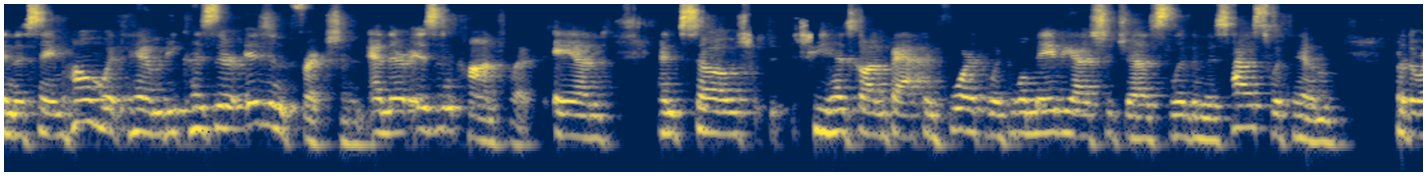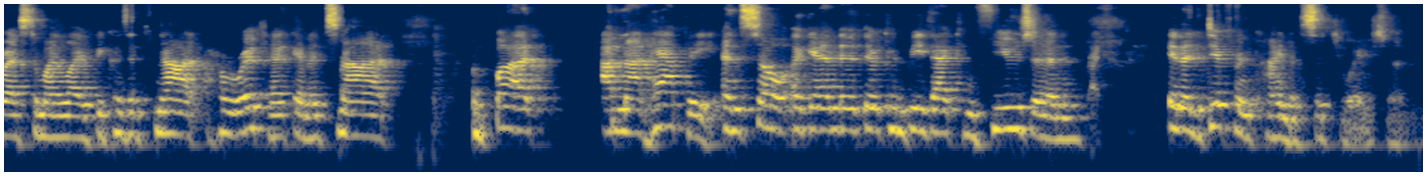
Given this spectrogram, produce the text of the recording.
in the same home with him because there isn't friction and there isn't conflict. And and so she has gone back and forth with well maybe i should just live in this house with him for the rest of my life because it's not horrific and it's not but i'm not happy. And so again there, there can be that confusion right. in a different kind of situation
